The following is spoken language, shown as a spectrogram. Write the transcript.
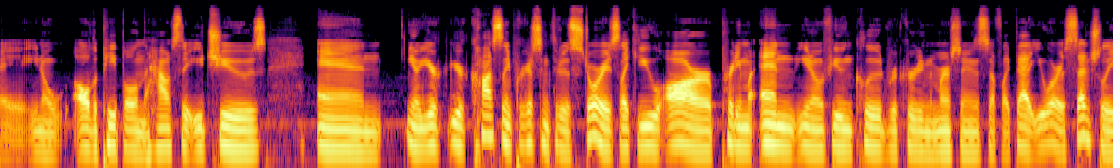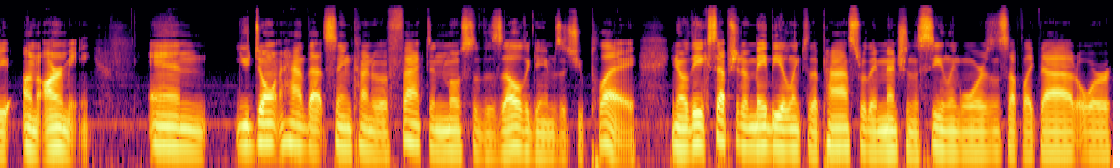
uh, you know all the people in the house that you choose, and you know you're you're constantly progressing through the story. It's like you are pretty much, and you know if you include recruiting the mercenaries and stuff like that, you are essentially an army, and you don't have that same kind of effect in most of the Zelda games that you play. You know, the exception of maybe A Link to the Past where they mention the Sealing Wars and stuff like that, or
